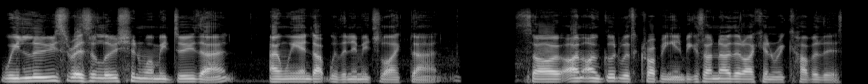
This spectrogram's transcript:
We lose resolution when we do that, and we end up with an image like that. So I'm, I'm good with cropping in because I know that I can recover this.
